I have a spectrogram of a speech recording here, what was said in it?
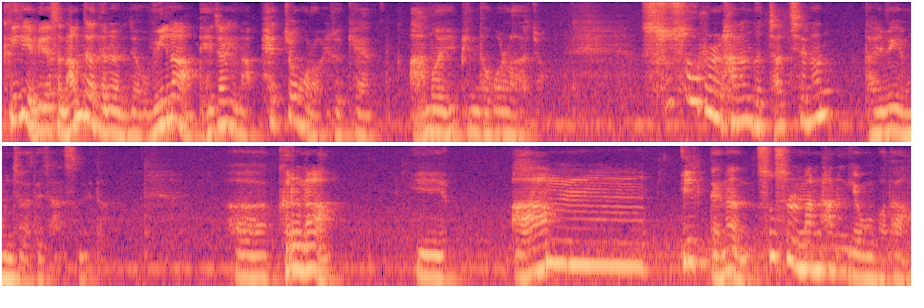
그게 비해서 남자들은 이제 위나 대장이나 폐 쪽으로 이렇게 암의 빈도가 올라가죠. 수술을 하는 것 자체는 다이빙에 문제가 되지 않습니다. 어, 그러나 이 암일 때는 수술만 하는 경우보다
